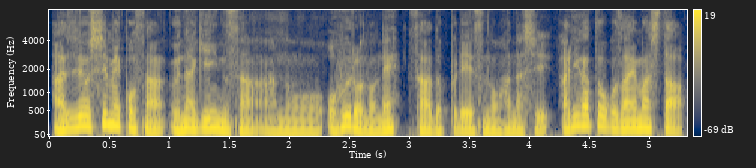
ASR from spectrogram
味をしめこさん、うなぎ犬さん、あの、お風呂のね、サードプレイスのお話、ありがとうございました。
